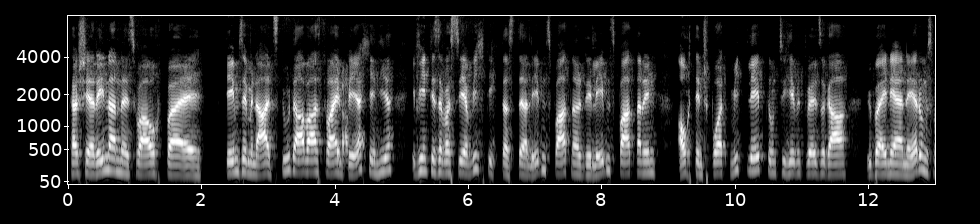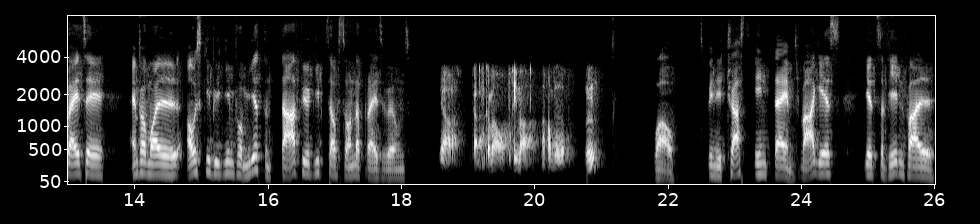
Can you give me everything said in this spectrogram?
kannst du dich erinnern, es war auch bei dem Seminar, als du da warst, war ein Bärchen hier. Ich finde es einfach sehr wichtig, dass der Lebenspartner oder die Lebenspartnerin auch den Sport mitlebt und sich eventuell sogar über eine Ernährungsweise einfach mal ausgiebig informiert. Und dafür gibt es auch Sonderpreise bei uns. Ja, prima. Machen wir so. Hm? Wow, jetzt bin ich just in time. Ich wage es jetzt auf jeden Fall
